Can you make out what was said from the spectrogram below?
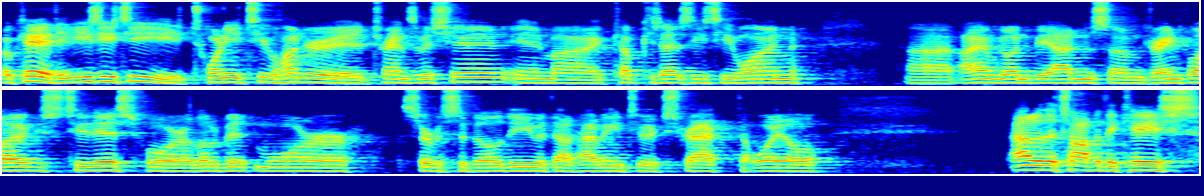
Okay, the EZT 2200 transmission in my Cub Cadet ZT1. Uh, I am going to be adding some drain plugs to this for a little bit more serviceability without having to extract the oil out of the top of the case.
